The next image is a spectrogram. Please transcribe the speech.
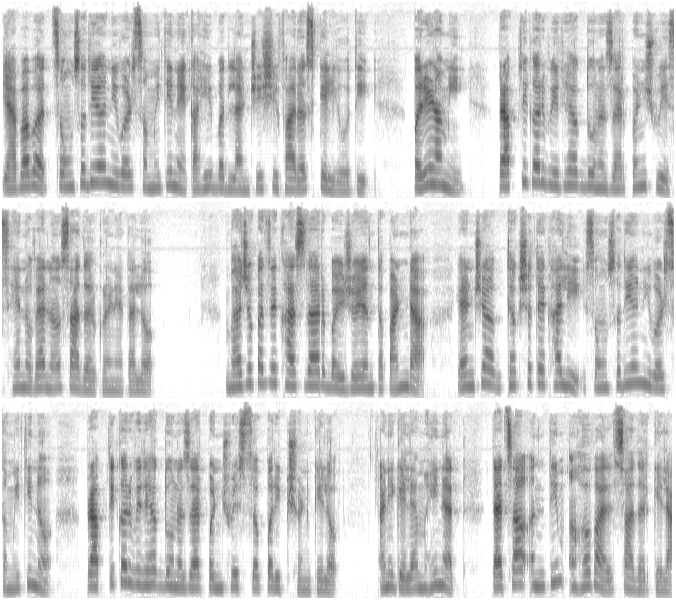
याबाबत संसदीय निवड समितीने काही बदलांची शिफारस केली होती. परिणामी प्राप्तिकर विधेयक दोन हजार पंचवीस हे नव्यानं सादर करण्यात आलं. भाजपाचे खासदार बैजयंत पांडा यांच्या अध्यक्षतेखाली संसदीय निवड समितीनं प्राप्तिकर विधेयक दोन हजार पंचवीसचं परीक्षण केलं. आणि गेल्या महिन्यात त्याचा अंतिम अहवाल सादर केला.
